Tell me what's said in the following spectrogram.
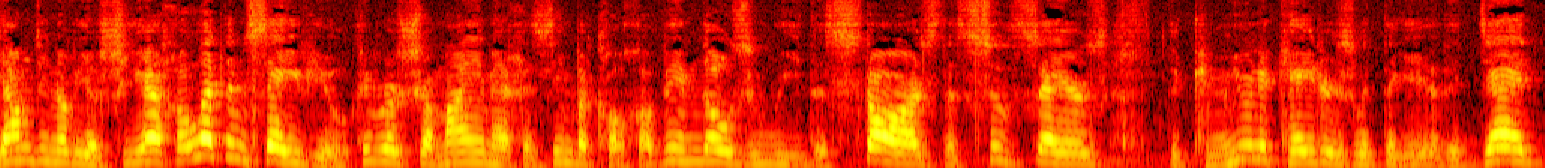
let them save you. Those who read the stars, the soothsayers, the communicators with the, the dead,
